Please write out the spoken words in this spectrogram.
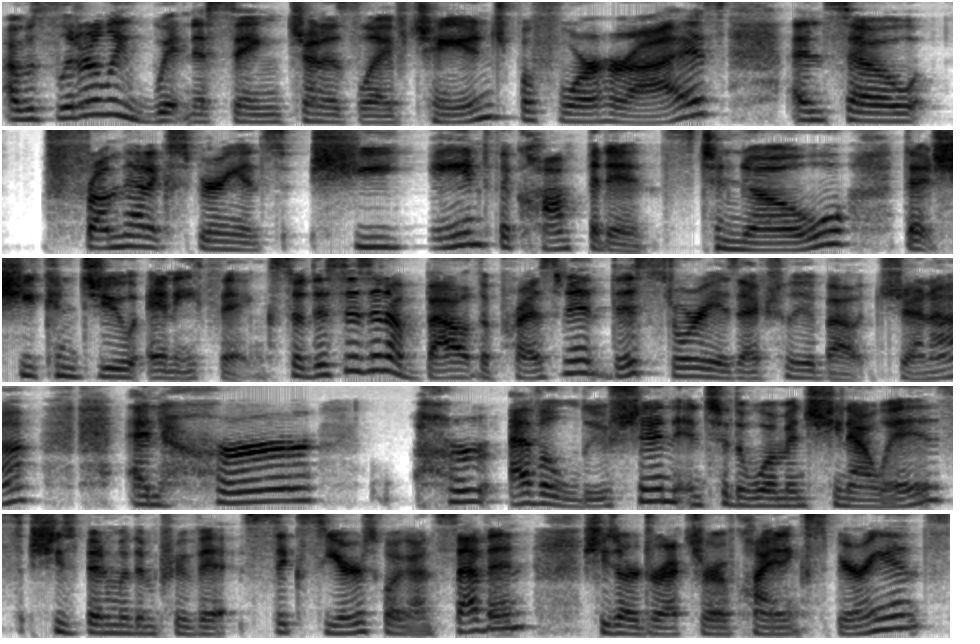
I was literally witnessing Jenna's life change before her eyes. And so from that experience, she gained the confidence to know that she can do anything. So this isn't about the president. This story is actually about Jenna and her her evolution into the woman she now is. She's been with Improve It six years, going on seven. She's our director of client experience.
